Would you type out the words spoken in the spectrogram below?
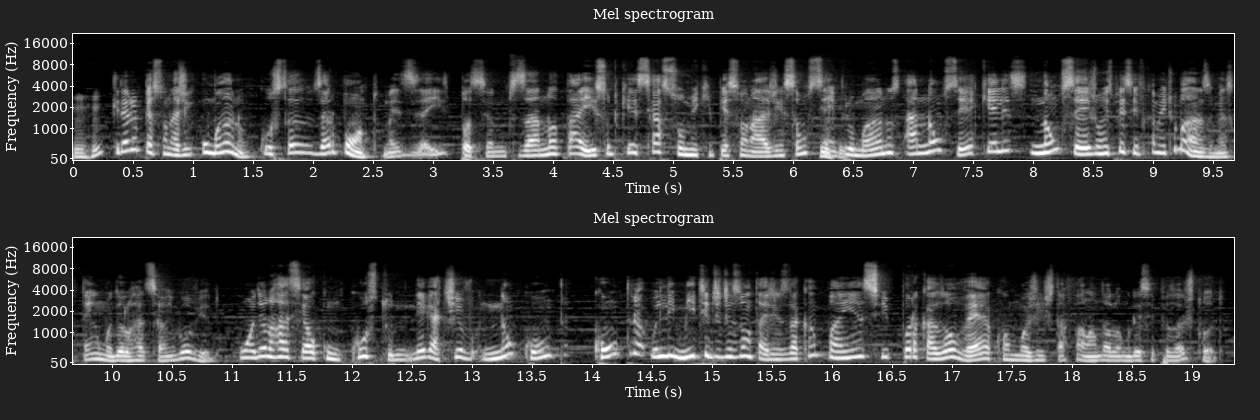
Uhum. Criar um personagem humano custa zero ponto, mas aí pô, você não precisa anotar isso porque se assume que personagens são sempre humanos, a não ser que eles não sejam especificamente humanos, mas que tenham um modelo racial envolvido. O modelo racial com custo negativo não conta contra o limite de desvantagens da campanha, se por acaso houver, como a gente está falando ao longo desse episódio todo.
